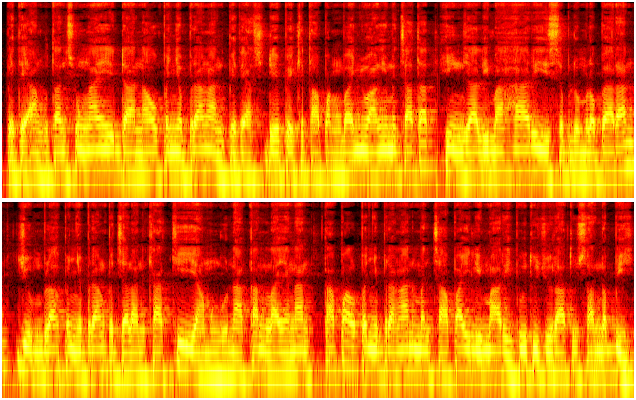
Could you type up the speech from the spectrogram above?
PT Angkutan Sungai Danau Penyeberangan PT SDP Ketapang Banyuwangi mencatat hingga lima hari sebelum lebaran jumlah penyeberang pejalan kaki yang menggunakan layanan kapal penyeberangan mencapai 5.700an lebih.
